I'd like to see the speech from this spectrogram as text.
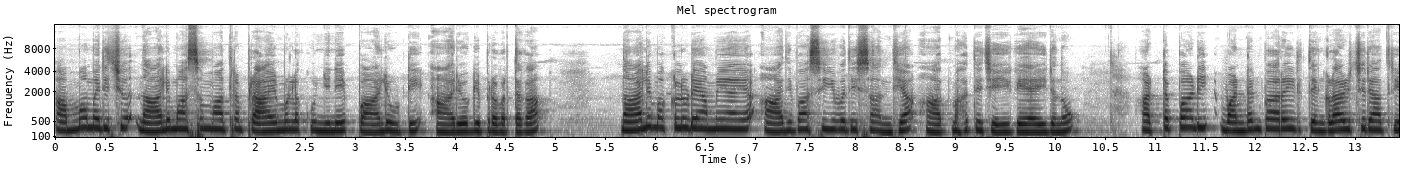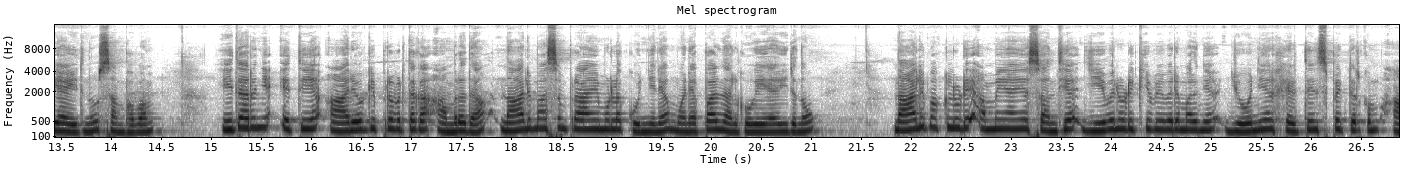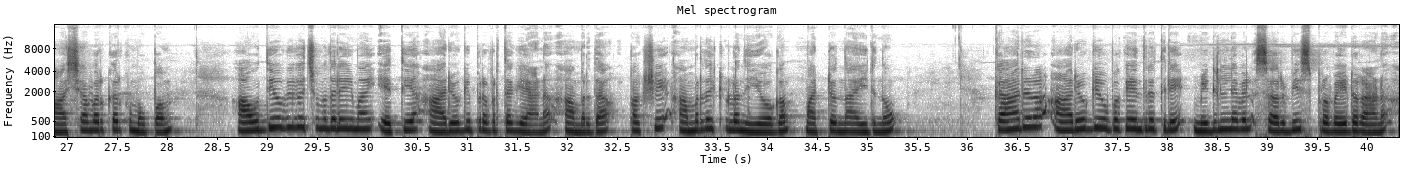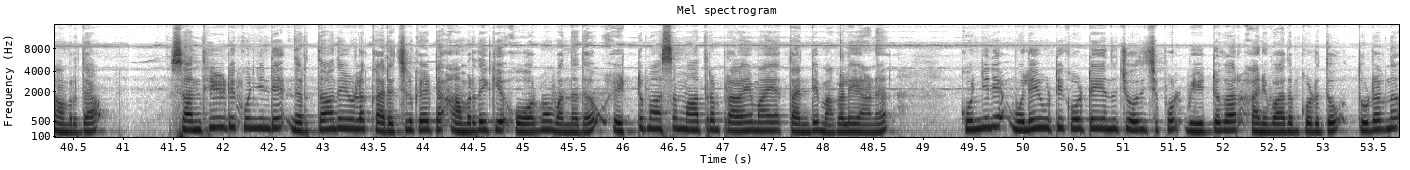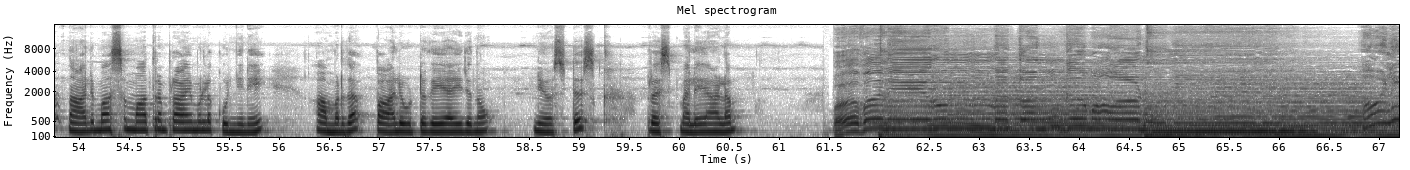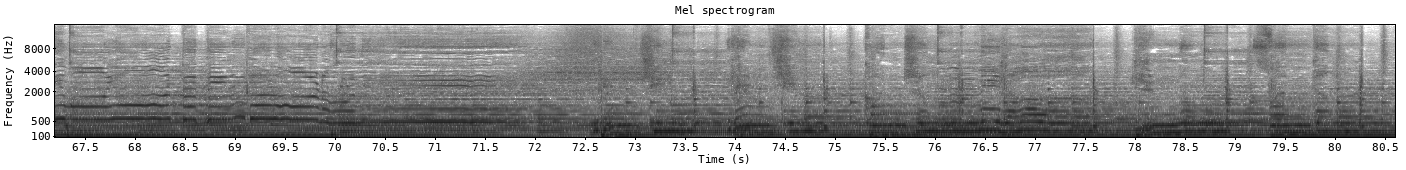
അമ്മ മരിച്ചു നാല് മാസം മാത്രം പ്രായമുള്ള കുഞ്ഞിനെ പാലൂട്ടി ആരോഗ്യപ്രവർത്തക. നാല് മക്കളുടെ അമ്മയായ ആദിവാസി യുവതി സന്ധ്യ ആത്മഹത്യ ചെയ്യുകയായിരുന്നു. അട്ടപ്പാടി വണ്ടൻപാറയിൽ തിങ്കളാഴ്ച രാത്രിയായിരുന്നു സംഭവം. ഇതറിഞ്ഞ് എത്തിയ ആരോഗ്യപ്രവർത്തക അമൃത നാലു മാസം പ്രായമുള്ള കുഞ്ഞിന് മുനപ്പാൽ നൽകുകയായിരുന്നു. നാല് മക്കളുടെ അമ്മയായ സന്ധ്യ ജീവനൊടുക്കിയ വിവരമറിഞ്ഞ് ജൂനിയർ ഹെൽത്ത് ഇൻസ്പെക്ടർക്കും ആശാവർക്കർക്കുമൊപ്പം ഔദ്യോഗിക ചുമതലയുമായി എത്തിയ ആരോഗ്യ പ്രവർത്തകയാണ് അമൃത. പക്ഷേ അമൃതയ്ക്കുള്ള നിയോഗം മറ്റൊന്നായിരുന്നു. കാരറ ആരോഗ്യ ഉപകേന്ദ്രത്തിലെ മിഡിൽ ലെവൽ സർവീസ് പ്രൊവൈഡറാണ് അമൃത. സന്ധ്യയുടെ കുഞ്ഞിന്റെ നിർത്താതെയുള്ള കരച്ചിൽ കേട്ട അമൃതയ്ക്ക് ഓർമ്മ വന്നത് എട്ട് മാസം മാത്രം പ്രായമായ തന്റെ മകളെയാണ്. കുഞ്ഞിനെ മുലയൂട്ടിക്കോട്ടെ എന്ന് ചോദിച്ചപ്പോൾ വീട്ടുകാർ അനുവാദം കൊടുത്തു. തുടർന്ന് നാല് മാസം മാത്രം പ്രായമുള്ള കുഞ്ഞിനെ അമൃത പാലൂട്ടുകയായിരുന്നു. ന്യൂസ് ഡെസ്ക് പ്രസ് മലയാളം പവനേറുന്ന തങ്കമാണു കൊഞ്ചും നിലാ. എന്നും സ്വന്തം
